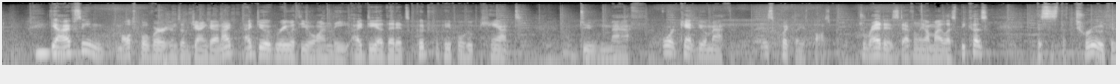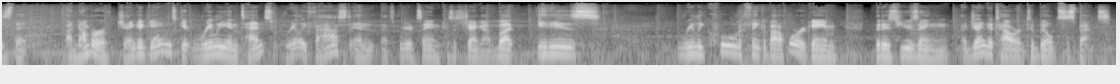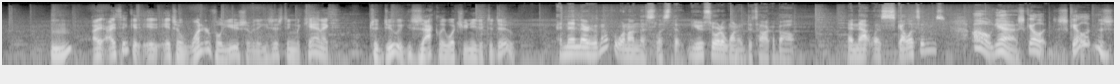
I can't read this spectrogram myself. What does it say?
Yeah i've seen multiple versions of jenga and i, I do agree with you on the idea that it's good for people who can't do math or can't do math as quickly as possible. Dread is definitely on my list because this is the truth is that a number of Jenga games get really intense really fast, and that's weird saying because it's Jenga, but it is really cool to think about a horror game that is using a Jenga tower to build suspense. Mm-hmm. I, I think it, it, it's a wonderful use of an existing mechanic to do exactly what you need it to do. And then there's another one on this list that you sort of wanted to talk about, and that was skeletons. Oh yeah, skeletons. Skeletons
